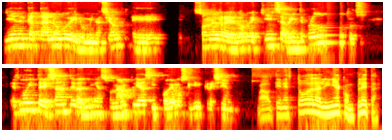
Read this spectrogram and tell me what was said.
y en el catálogo de iluminación eh, son alrededor de 15 a 20 productos. Es muy interesante, las líneas son amplias y podemos seguir creciendo. Wow, tienes toda la línea completa.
